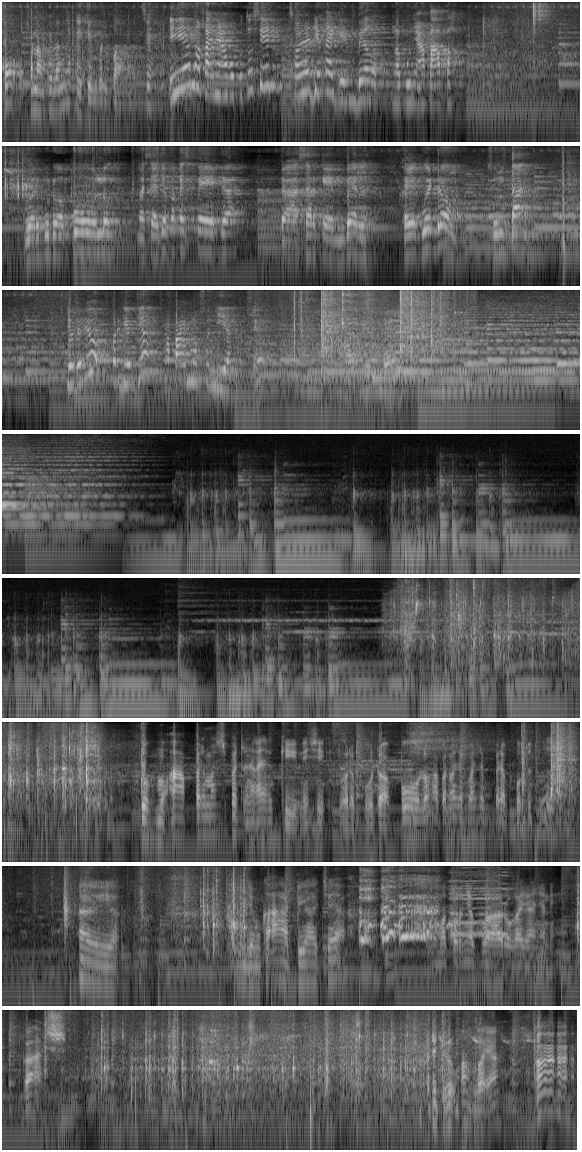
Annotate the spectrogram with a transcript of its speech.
Kok penampilannya kayak gembel banget sih? Iya, makanya aku putusin. Soalnya dia kayak gembel, nggak punya apa-apa. 2020 masih aja pakai sepeda. Dasar gembel. Kayak gue dong, Sultan. Yaudah yuk, pergi aja. Ngapain ngurusin dia? Ya. Duh mau apel masih sepedanya kayak gini sih 2020 apa masih masih sepeda? Butut tuh. Iya. Pinjam ke Ade aja ya. Motornya baru kayaknya nih. Gas. Ada di rumah enggak ya? Ah.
